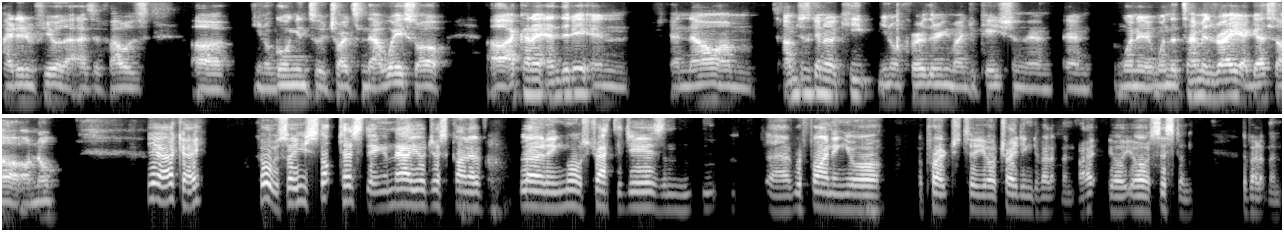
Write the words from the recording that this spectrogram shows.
I didn't feel that as if I was, uh, you know, going into the charts in that way. So uh, I kind of ended it, and and now I'm I'm just gonna keep, you know, furthering my education, and and when it when the time is right, I guess I'll, I'll know. Yeah. Okay. Cool. So you stopped testing, and now you're just kind of learning more strategies and uh, refining your approach to your trading development, right? Your your system development.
